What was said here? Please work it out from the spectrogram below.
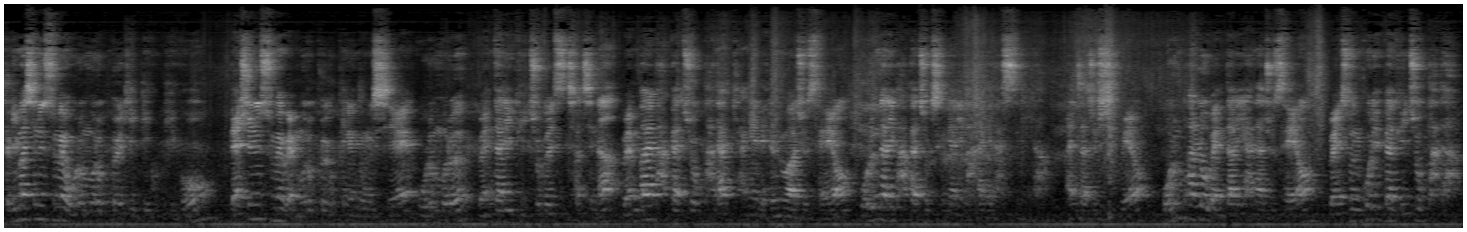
들이마시는 숨에 오른 무릎을 깊이 굽히고 내쉬는 숨에 왼 무릎을 굽히는 동시에 오른 무릎 왼 다리 뒤쪽을 스쳐지나 왼발 바깥쪽 바닥 향해 내려놓아 주세요. 오른다리 바깥쪽 측면이 바닥에 닿습니다. 앉아주시고요. 오른팔로 왼다리 안아주세요. 왼손 꼬리뼈 뒤쪽 바닥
